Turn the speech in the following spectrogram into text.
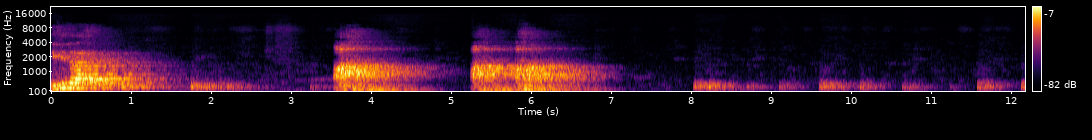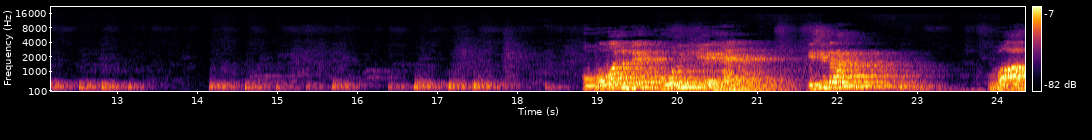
इसी तरह से आह आह आह उपवन में फूल खिले हैं इसी तरह वाह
